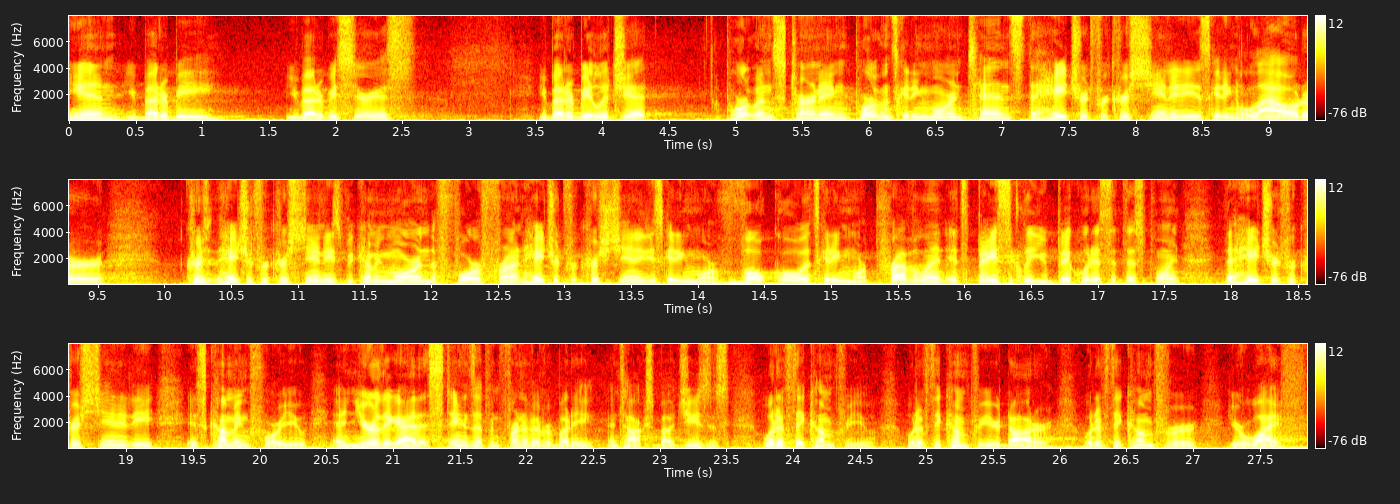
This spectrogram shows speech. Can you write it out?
Ian, you better be, you better be serious. You better be legit Portland's turning, Portland's getting more intense. The hatred for Christianity is getting louder. Hatred for Christianity is becoming more in the forefront. Hatred for Christianity is getting more vocal. It's getting more prevalent. It's basically ubiquitous at this point. The hatred for Christianity is coming for you, and you're the guy that stands up in front of everybody and talks about Jesus. What if they come for you? What if they come for your daughter? What if they come for your wife?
